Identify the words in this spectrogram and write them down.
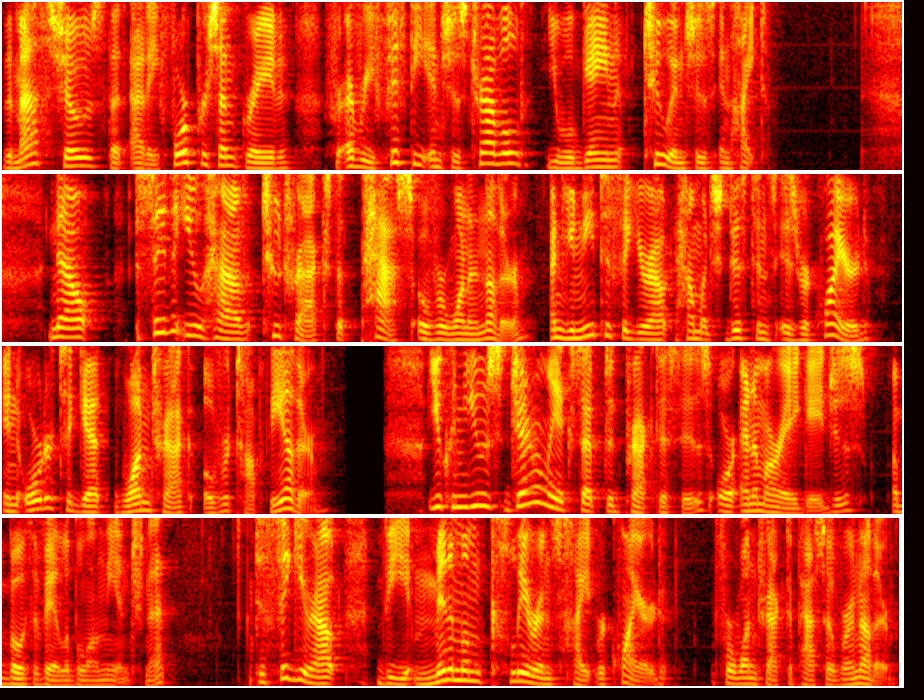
the math shows that at a 4% grade, for every 50 inches traveled, you will gain 2 inches in height. Now, say that you have two tracks that pass over one another, and you need to figure out how much distance is required in order to get one track over top the other. You can use generally accepted practices, or NMRA gauges, both available on the internet, to figure out the minimum clearance height required for one track to pass over another.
